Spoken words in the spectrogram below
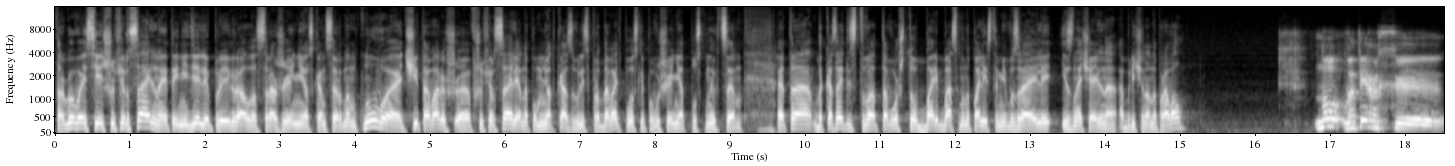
Торговая сеть «Шуферсаль» на этой неделе проиграла сражение с концерном «Тнува», чьи товары в «Шуферсале», я напомню, отказывались продавать после повышения отпускных цен. Это доказательство того, что борьба с монополистами в Израиле изначально обречена на провал? Ну, во-первых, э,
